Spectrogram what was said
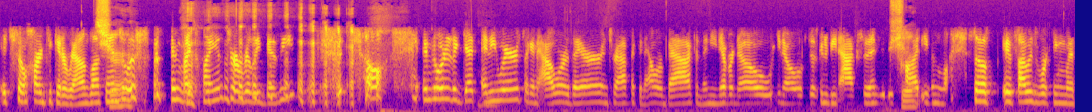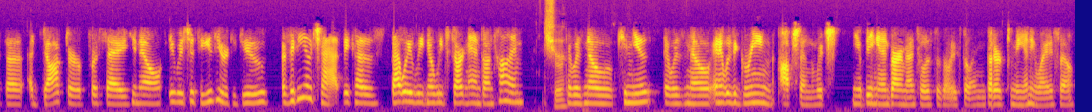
it's so hard to get around Los Sure. Angeles, and my clients are really busy. so, in order to get anywhere, it's like an hour there in traffic, an hour back, and then you never know, you know, if there's going to be an accident, you'd be Sure. caught even. Lo- so, if, if I was working with a, a doctor per se, you know, it was just easier to do a video chat because that way we know we'd start and end on time. Sure. There was no commute. There was no, and it was a green option, which you know, being an environmentalist is always feeling better to me anyway. So,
